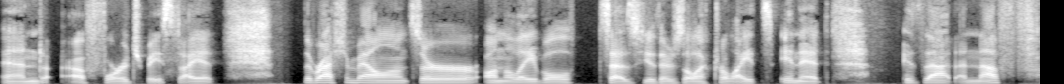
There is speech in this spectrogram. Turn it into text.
and a forage based diet. The ration balancer on the label says yeah, there's electrolytes in it. Is that enough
